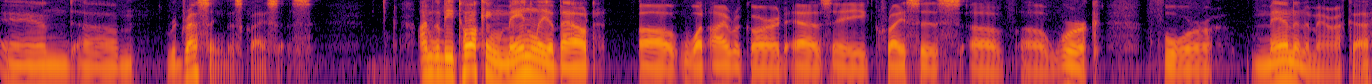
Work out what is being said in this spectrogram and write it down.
and um, redressing this crisis. I'm going to be talking mainly about uh, what I regard as a crisis of uh, work for men in America.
